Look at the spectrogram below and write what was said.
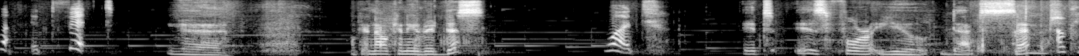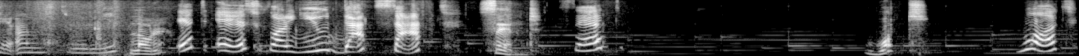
So it fit. Yeah. Okay, now can you read this? What? It is for you, that said. Okay, I'm ready. Louder. It is for you that sat, Said. said, What? What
